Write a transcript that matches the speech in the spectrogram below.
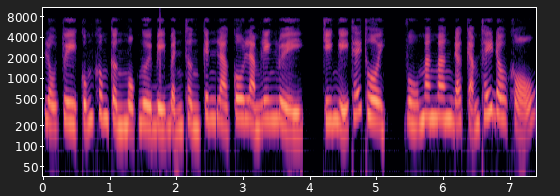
lộ tùy cũng không cần một người bị bệnh thần kinh là cô làm liên lụy, chỉ nghĩ thế thôi, vụ mang mang đã cảm thấy đau khổ,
